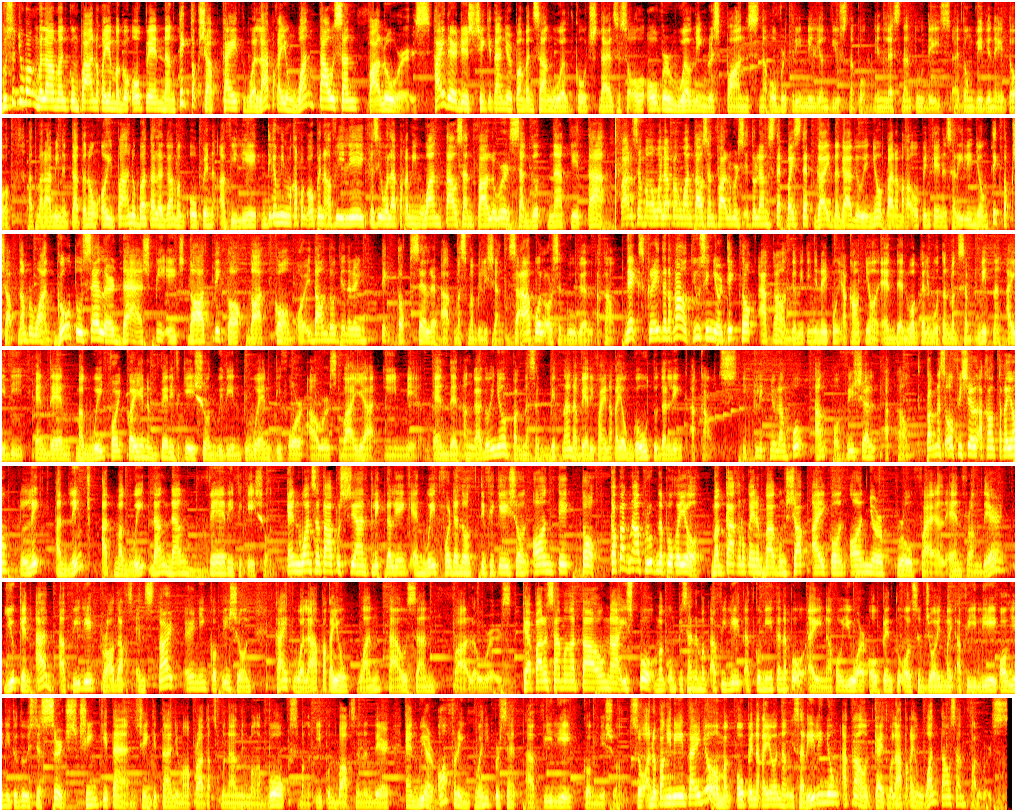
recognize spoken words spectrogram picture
Gusto nyo bang malaman kung paano kayo mag-open ng TikTok shop kahit wala pa kayong 1,000 followers? Hi there, this is Chinkitan, your pambansang world coach dahil sa so overwhelming response na over 3 million views na po in less than 2 days itong video na ito. At maraming nagtatanong, oy, paano ba talaga mag-open ng affiliate? Hindi kami makapag-open ng affiliate kasi wala pa kaming 1,000 followers. Sagot na kita. Para sa mga wala pang 1,000 followers, ito lang step-by-step guide na gagawin nyo para maka-open kayo ng sarili nyong TikTok shop. Number one, go to seller-ph.tiktok.com or i-download nyo na lang TikTok Seller app. Mas mabilis yan. Sa Apple or sa Google account. Next, create an account using your TikTok account. Gamitin nyo na yung account nyo and then huwag kalimutan mag-submit ng ID and then mag-wait for kayo ng verification within 24 hours via email. And then ang gagawin nyo, pag nasubmit na, na-verify na kayo, go to the link accounts. I-click nyo lang po ang official account. Pag nasa official account na kayo, click ang link at mag-wait lang ng verification. And once natapos yan, click the link and wait for the notification on TikTok. Kapag na-approve na po kayo, magkakaroon kayo ng bagong shop icon on your profile. And from there, you can add affiliate products and start earning commission kahit wala pa kayong 1,000 followers. Kaya para sa mga taong nais po mag-umpisa na mag-affiliate at kumita na po, ay nako, you are open to also join my affiliate. All you need to do is just search Chinkitan. Chinkitan, yung mga products po namin, mga books, mga ipon box na nandere. And we are offering 20% affiliate commission. So ano pang hinihintay nyo? Mag-open na kayo ng sarili nyong account kahit wala pa kayong 1,000 followers.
